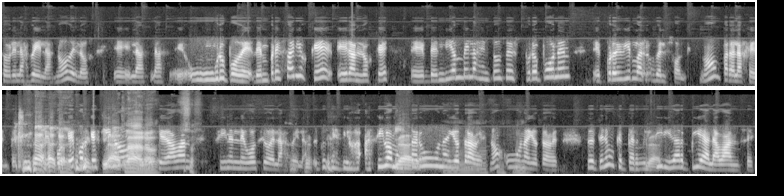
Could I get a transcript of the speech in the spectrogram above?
sobre las velas, ¿no? De los, eh, las, las, eh, un grupo de, empresarios que eran los que vendían velas, entonces proponen prohibir la luz del sol, ¿no? Para la gente. ¿Por qué? Porque si no quedaban sin el negocio de las velas. Entonces, digo, así vamos a estar una y otra vez, ¿no? Una y otra vez. Entonces, tenemos que permitir y dar pie al avance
